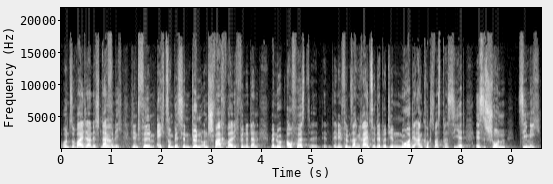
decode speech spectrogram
und so weiter. Und ich, da finde ich den Film echt so ein bisschen dünn und schwach, weil ich finde dann, wenn du aufhörst, äh, in den Film Sachen reinzuinterpretieren, nur dir anguckst, was passiert, ist es schon ziemlich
